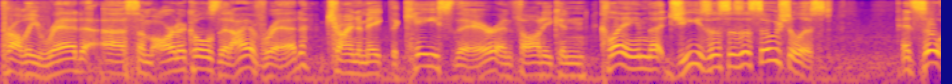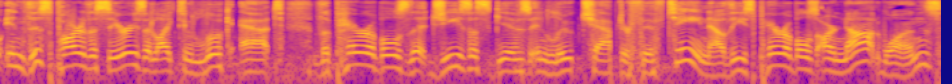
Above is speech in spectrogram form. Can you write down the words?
probably read uh, some articles that I have read trying to make the case there and thought he can claim that Jesus is a socialist. And so, in this part of the series, I'd like to look at the parables that Jesus gives in Luke chapter 15. Now, these parables are not ones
